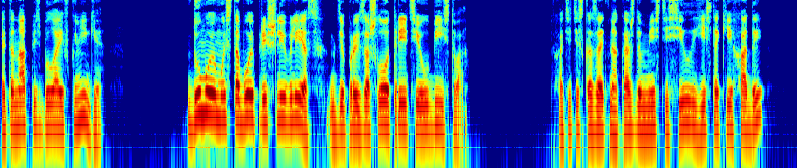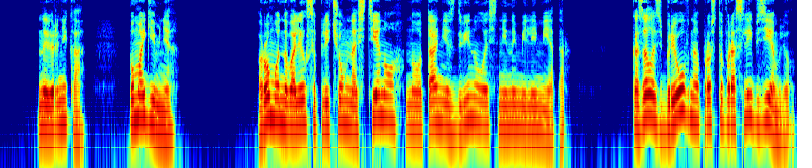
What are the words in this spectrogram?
Эта надпись была и в книге. «Думаю, мы с тобой пришли в лес, где произошло третье убийство». Хотите сказать, на каждом месте силы есть такие ходы? Наверняка. Помоги мне. Рома навалился плечом на стену, но та не сдвинулась ни на миллиметр. Казалось, бревна просто вросли в землю.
